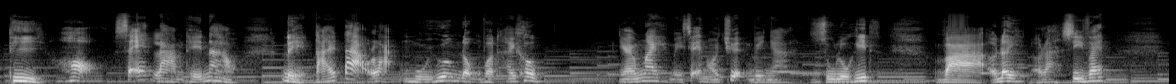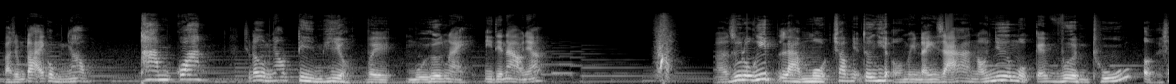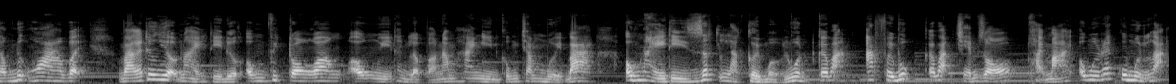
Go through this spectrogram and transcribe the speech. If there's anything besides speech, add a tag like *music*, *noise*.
thì họ sẽ làm thế nào để tái tạo lại mùi hương động vật hay không? Ngày hôm nay mình sẽ nói chuyện về nhà Zoologist. Và ở đây đó là Sivet. Và chúng ta hãy cùng nhau tham quan chúng ta cùng nhau tìm hiểu về mùi hương này như thế nào nhé à, Zulogit là một trong những thương hiệu mình đánh giá là nó như một cái vườn thú ở trong nước hoa vậy. Và cái thương hiệu này thì được ông Victor Wang, ông ấy thành lập vào năm 2013 Ông này thì rất là cởi mở luôn. Các bạn add Facebook, các bạn chém gió thoải mái. Ông ấy rep comment lại.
